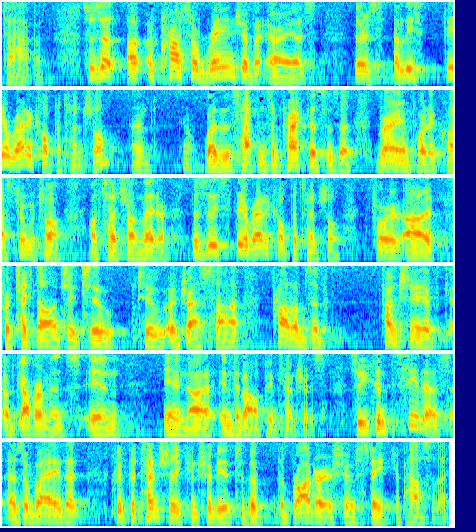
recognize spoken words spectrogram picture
to happen. So across a range of areas, there's at least theoretical potential, and you know, whether this happens in practice is a very important question, which I'll, I'll touch on later. There's at least theoretical potential for, uh, for technology to, to address uh, problems of functioning of, of governments in, in, uh, in developing countries. So you can see this as a way that could potentially contribute to the, the broader issue of state capacity.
